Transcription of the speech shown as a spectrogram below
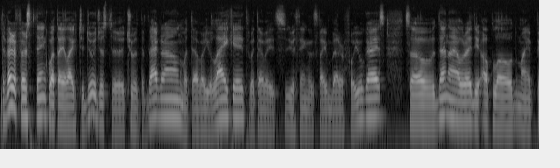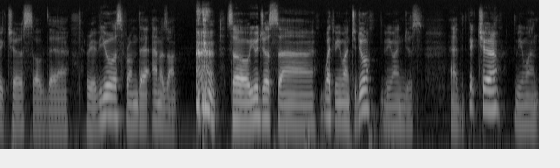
the very first thing what I like to do just to choose the background whatever you like it whatever it's you think it's like better for you guys. So then I already upload my pictures of the reviews from the Amazon so you just uh, what we want to do we want just add the picture. We want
